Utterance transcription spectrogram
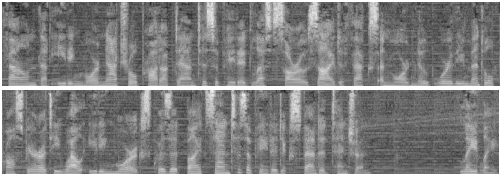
found that eating more natural product anticipated less sorrow side effects and more noteworthy mental prosperity while eating more exquisite bites anticipated expanded tension. Lately,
